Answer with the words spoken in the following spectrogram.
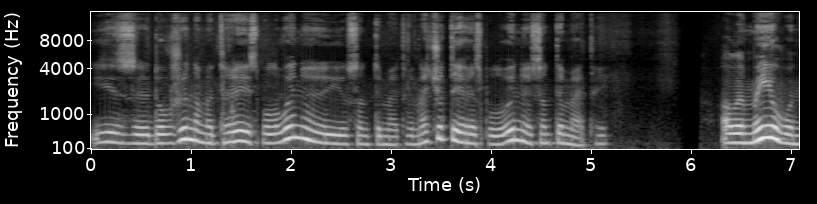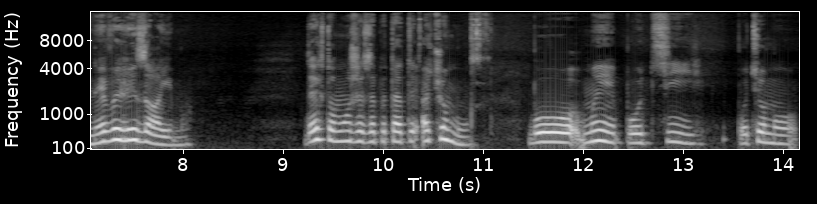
із довжинами 3,5 см на 4,5 см. Але ми його не вирізаємо. Дехто може запитати, а чому? Бо ми по, цій, по цьому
